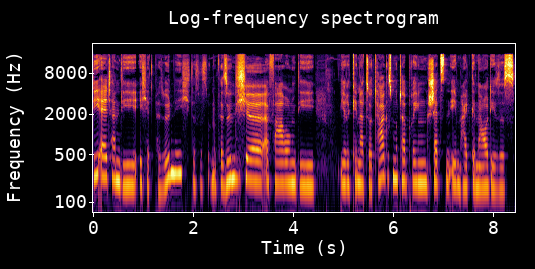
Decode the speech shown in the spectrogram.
Die Eltern, die ich jetzt persönlich, das ist so eine persönliche Erfahrung, die ihre Kinder zur Tagesmutter bringen, schätzen eben halt genau dieses,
